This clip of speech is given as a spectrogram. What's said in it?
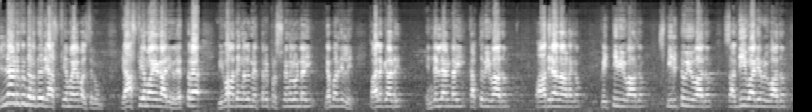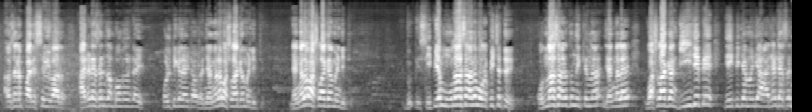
എല്ലായിടത്തും നടന്നത് രാഷ്ട്രീയമായ മത്സരമാണ്. രാഷ്ട്രീയമായ കാര്യങ്ങൾ. എത്ര വിവാദങ്ങളും എത്ര പ്രശ്നങ്ങളും ഉണ്ടായി ഞാൻ പറഞ്ഞില്ലേ പാലക്കാട് എന്തെല്ലാം ഉണ്ടായി കത്ത് വിവാദം പാതിരാ നാടകം പെട്ടി വിവാദം സ്പിരിറ്റ് വിവാദം സന്ദീപ് വാര്യർ വിവാദം അവസാനം പരസ്യ വിവാദം. അര ഡസൻ സംഭവങ്ങളുണ്ടായി പൊളിറ്റിക്കലായിട്ട് അവിടെ. ഞങ്ങളെ വഷളാക്കാൻ വേണ്ടിയിട്ട്. ഞങ്ങളെ വഷളാക്കാൻ വേണ്ടിയിട്ട്. സി പി എം മൂന്നാം സ്ഥാനം ഉറപ്പിച്ചിട്ട് ഒന്നാം സ്ഥാനത്ത് നിൽക്കുന്ന ഞങ്ങളെ വഷളാക്കാൻ ബി ജെ പി ജയിപ്പിക്കാൻ വേണ്ടി അര ഡസൻ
